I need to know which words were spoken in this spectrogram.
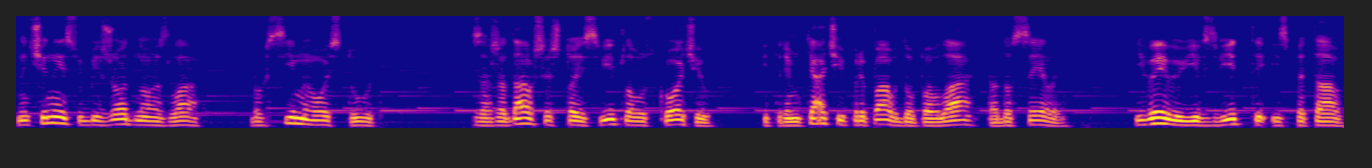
Не чини собі жодного зла, бо всі ми ось тут. Зажадавши ж той світла ускочив, і тремтячий припав до Павла та до сили, і вивів їх звідти і спитав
